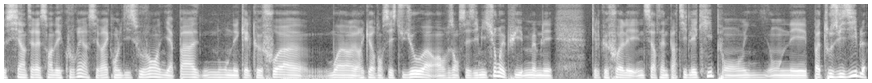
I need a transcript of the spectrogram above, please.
aussi intéressant à découvrir. C'est vrai qu'on le dit souvent, il n'y a pas, nous on est quelquefois, moi rigueur dans ces studios en faisant ces émissions, et puis même les quelquefois les, une certaine partie de l'équipe, on n'est pas tous visibles,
